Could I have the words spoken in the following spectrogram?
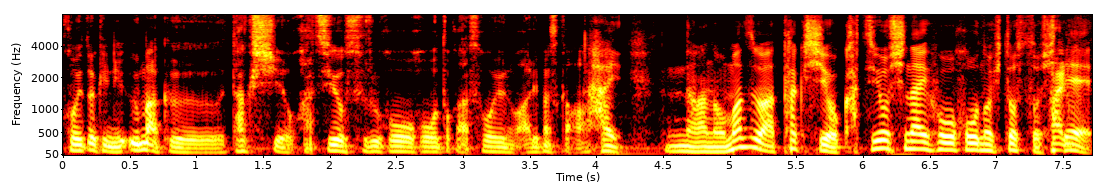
こういう時にうまくタクシーを活用する方法とかそういうのはありますか、はい、あのまずはタクシーを活用しない方法の一つとして、はい。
